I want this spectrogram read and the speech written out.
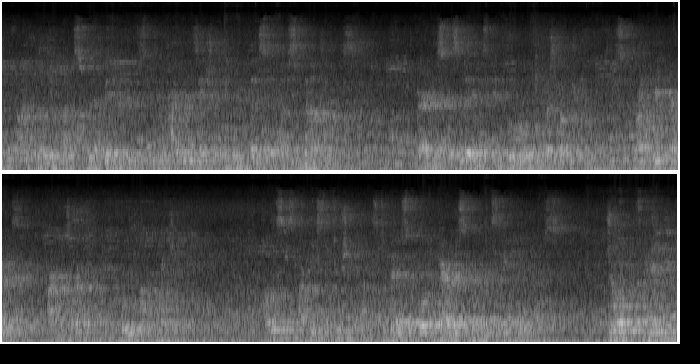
25 billion nuts would have been reduced hybridization and replacement of trees. Various facilities and rural infrastructure in these bright green areas are constructed and fully operational. Policies are institutionalized to better support various coconut stakeholders. Join us hand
